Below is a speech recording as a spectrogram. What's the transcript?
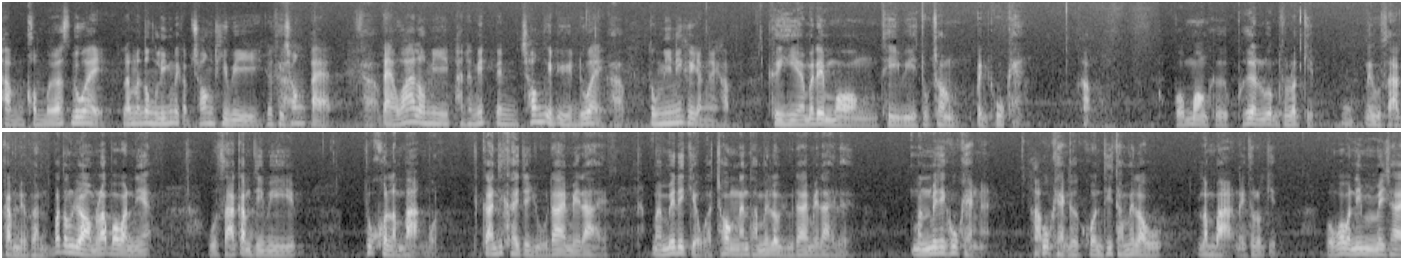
ทำ commerce ด้วย แล้วมันต้องลิงก์ไปกับช่องทีวีก็คือช่องครับ8แต่ว่าเรามีพันธมิตรเป็นช่องอื่น ๆ ด้วยครับตรงนี้นี่คือยังไงครับ คือเฮียไม่ได้มองทีวีทุกช่องเป็นคู่แข่งครับ ผมมองคือเพื่อนร่วมธุรกิจในอุตสาหกรรมเดียวกันเพราะต้องยอมรับว่าวันนี้อุตสาหกรรมทีวีทุกคนลำบากหมด การที่ใครจะอยู่ได้ไม่ได้ มันไม่ได้เกี่ยวกับช่องนั้นทำให้เราอยู่ได้ไม่ได้เลย มันไม่ใช่คู่แข่งอะครับคู่แข่งคือคนที่ทำให้เราลำบากในธุรกิจ ผมว่าวันนี้มันไม่ใช่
